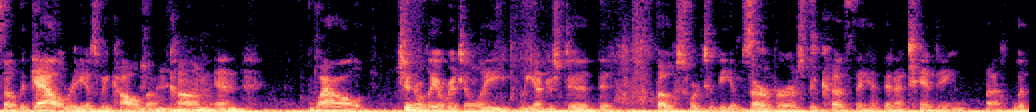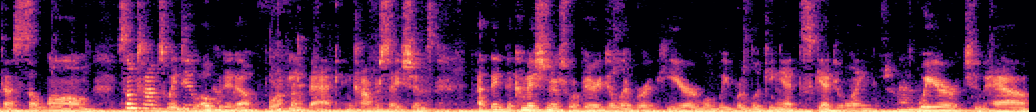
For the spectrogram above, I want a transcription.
so the gallery, as we call them, come and while generally originally we understood that folks were to be observers because they had been attending uh, with us so long. Sometimes we do open it up for feedback and conversations. I think the commissioners were very deliberate here when we were looking at scheduling where to have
